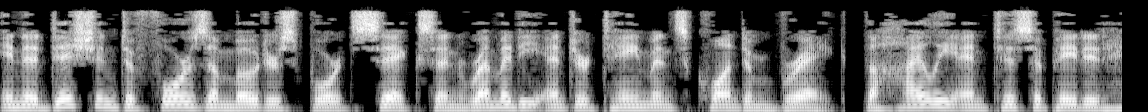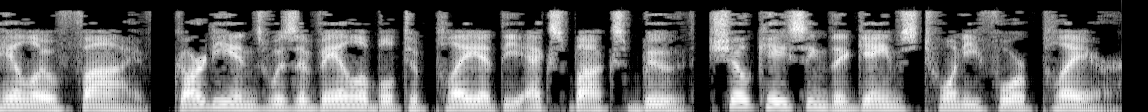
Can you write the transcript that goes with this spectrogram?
In addition to Forza Motorsport 6 and Remedy Entertainment's Quantum Break, the highly anticipated Halo 5, Guardians was available to play at the Xbox booth, showcasing the game's 24-player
